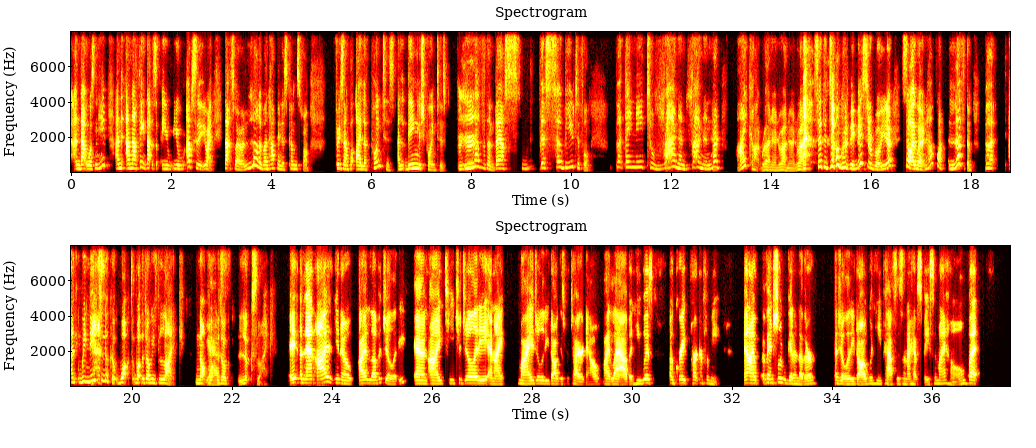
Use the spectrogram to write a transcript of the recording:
and that wasn't him. And and I think that's you, you're absolutely right. That's where a lot of unhappiness comes from. For example, I love pointers, the English pointers. Mm-hmm. Love them. They are they're so beautiful, but they need to run and run and run. I can't run and run and run. So the dog would be miserable, you know. So I won't have one. I love them. But and we need yes. to look at what what the dog is like, not yes. what the dog looks like. It, and then I, you know, I love agility and I teach agility and I my agility dog is retired now, my lab, and he was a great partner for me. And I eventually will get another agility dog when he passes and I have space in my home. But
